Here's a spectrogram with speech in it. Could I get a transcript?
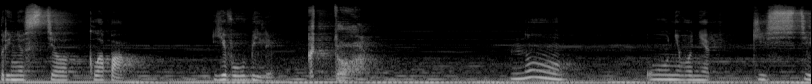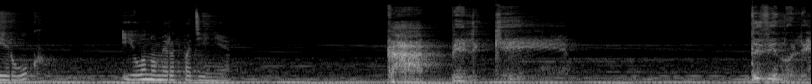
принес тело Клопа. Его убили. Кто? Ну, у него нет кистей рук, и он умер от падения. Капельки. Двинули.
